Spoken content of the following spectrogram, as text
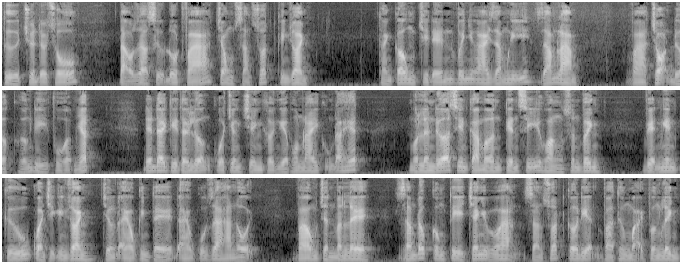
từ chuyển đổi số, tạo ra sự đột phá trong sản xuất kinh doanh. Thành công chỉ đến với những ai dám nghĩ, dám làm và chọn được hướng đi phù hợp nhất. Đến đây thì thời lượng của chương trình khởi nghiệp hôm nay cũng đã hết. Một lần nữa xin cảm ơn tiến sĩ Hoàng Xuân Vinh, Viện Nghiên cứu Quản trị Kinh doanh, Trường Đại học Kinh tế, Đại học Quốc gia Hà Nội và ông Trần Văn Lê, Giám đốc công ty trách nhiệm hữu hạn sản xuất cơ điện và thương mại Phương Linh,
